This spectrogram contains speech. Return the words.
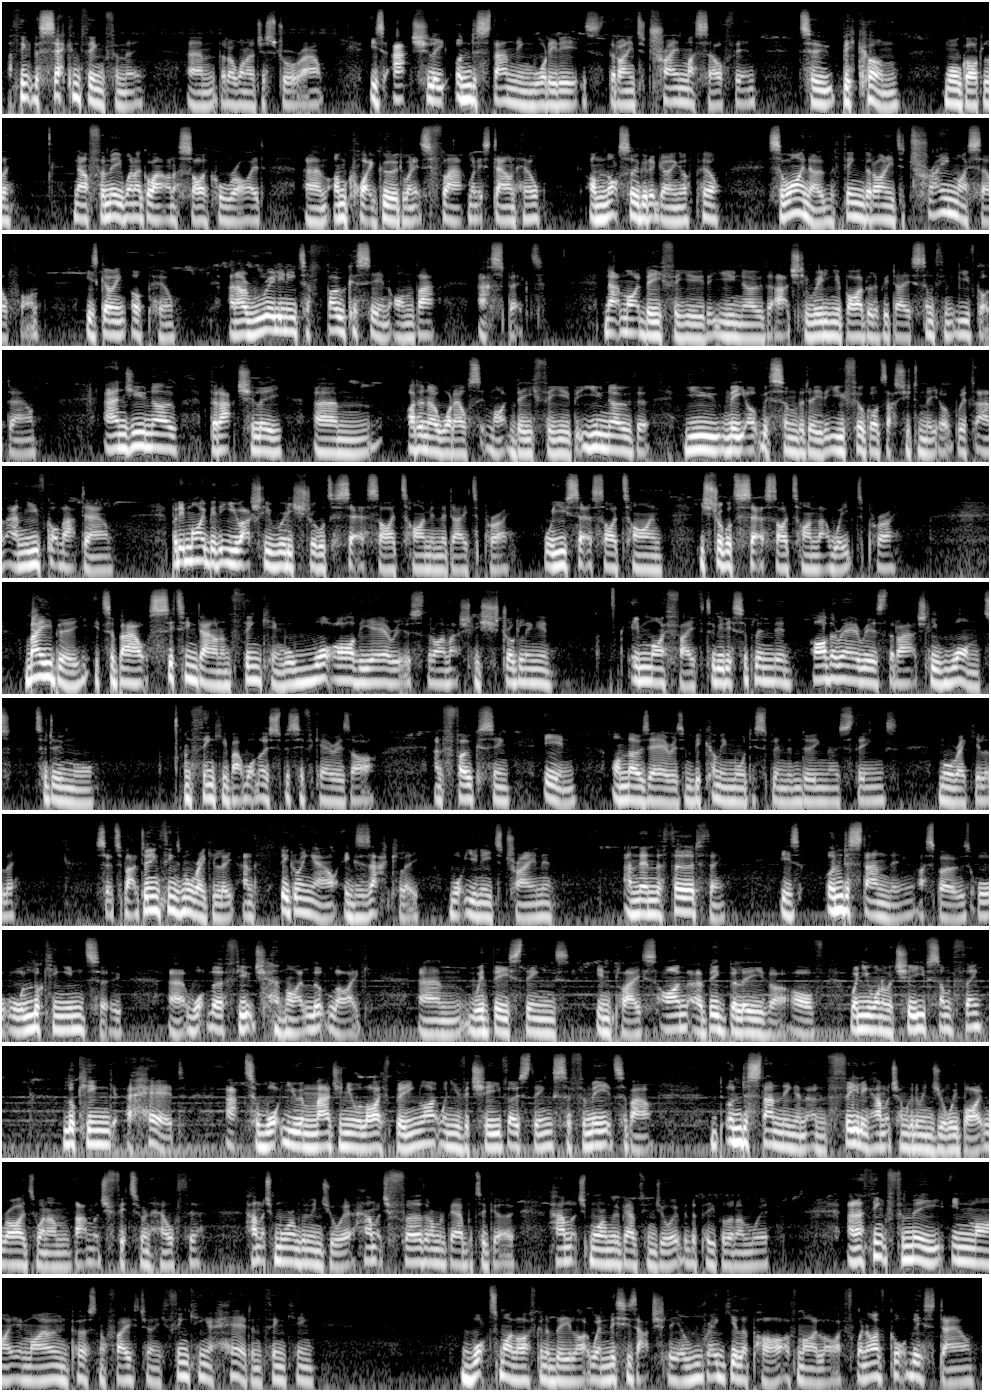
I think the second thing for me um, that I want to just draw out is actually understanding what it is that I need to train myself in to become more godly. Now, for me, when I go out on a cycle ride, um, I'm quite good when it's flat, when it's downhill. I'm not so good at going uphill. So I know the thing that I need to train myself on is going uphill. And I really need to focus in on that aspect. That might be for you that you know that actually reading your Bible every day is something that you've got down. And you know that actually, um, I don't know what else it might be for you, but you know that you meet up with somebody that you feel God's asked you to meet up with, and, and you've got that down. But it might be that you actually really struggle to set aside time in the day to pray, or you set aside time, you struggle to set aside time that week to pray. Maybe it's about sitting down and thinking, well, what are the areas that I'm actually struggling in, in my faith to be disciplined in? Are there areas that I actually want to do more? And thinking about what those specific areas are and focusing in on those areas and becoming more disciplined and doing those things more regularly. So it's about doing things more regularly and figuring out exactly what you need to train in. And then the third thing is understanding, I suppose, or, or looking into uh, what the future might look like um, with these things in place. I'm a big believer of when you want to achieve something, looking ahead at to what you imagine your life being like when you've achieved those things. So for me, it's about understanding and, and feeling how much I'm going to enjoy bike rides when I'm that much fitter and healthier how much more I'm going to enjoy it, how much further I'm going to be able to go, how much more I'm going to be able to enjoy it with the people that I'm with. And I think for me, in my in my own personal faith journey, thinking ahead and thinking, what's my life going to be like when this is actually a regular part of my life, when I've got this down.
